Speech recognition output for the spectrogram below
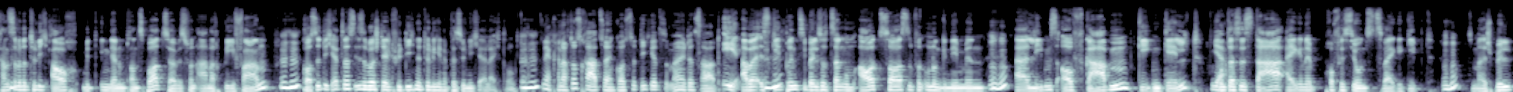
Kannst aber natürlich auch mit irgendeinem Transportservice von A nach B fahren. Mhm. Kostet dich etwas, ist aber stellt für dich natürlich eine persönliche Erleichterung dar. Mhm. Ja, kann auch das Rad sein. Kostet dich jetzt mal das Rad. Eh, aber Mhm. es geht prinzipiell sozusagen um Outsourcen von unangenehmen äh, Lebensaufgaben gegen Geld Ja. und dass es da eigene Professionszweige gibt. Zum Beispiel,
